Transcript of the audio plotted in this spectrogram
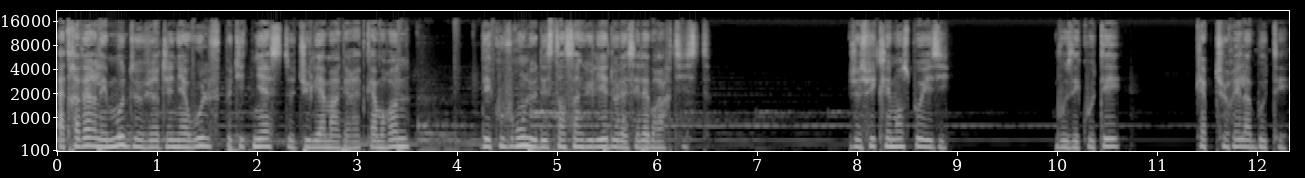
À travers les mots de Virginia Woolf, petite nièce de Julia Margaret Cameron, découvrons le destin singulier de la célèbre artiste. Je suis Clémence Poésie. Vous écoutez Capturer la beauté.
